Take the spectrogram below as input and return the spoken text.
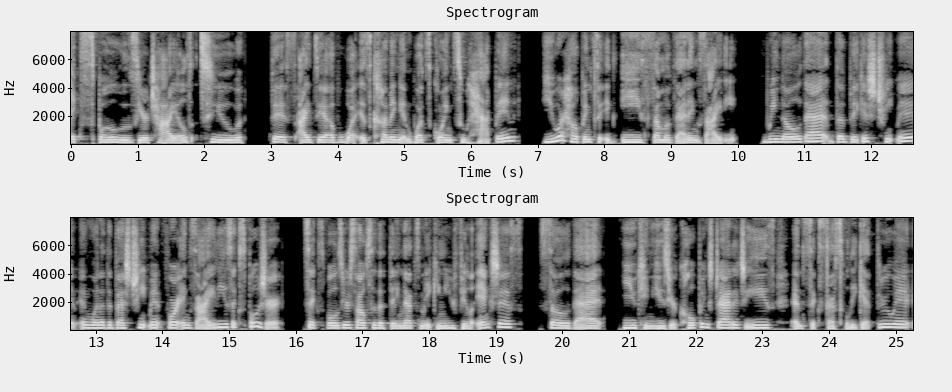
expose your child to this idea of what is coming and what's going to happen, you are helping to ease some of that anxiety. We know that the biggest treatment and one of the best treatment for anxiety is exposure. To expose yourself to the thing that's making you feel anxious so that you can use your coping strategies and successfully get through it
